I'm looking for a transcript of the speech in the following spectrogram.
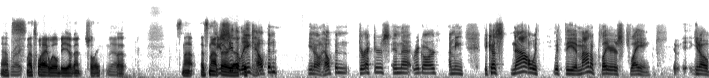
That's that's why it will be eventually. Yeah. But it's not it's not Do you there see yet. the It's- league helping? You know, helping directors in that regard. I mean, because now with with the amount of players playing, you know,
